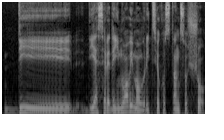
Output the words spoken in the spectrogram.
di, di essere dei nuovi Maurizio Costanzo Show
